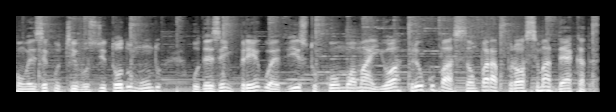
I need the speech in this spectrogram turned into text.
com executivos de todo o mundo, o desemprego é visto como a maior preocupação para a próxima década.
